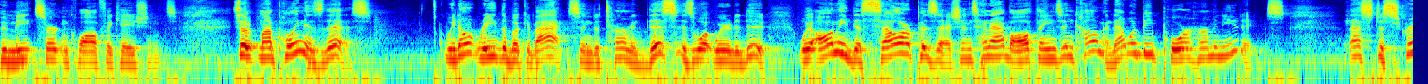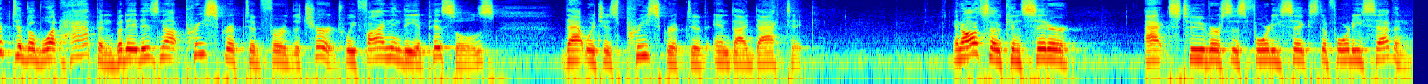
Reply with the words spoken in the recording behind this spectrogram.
who meet certain qualifications. So, my point is this we don't read the book of Acts and determine this is what we're to do. We all need to sell our possessions and have all things in common. That would be poor hermeneutics. That's descriptive of what happened, but it is not prescriptive for the church. We find in the epistles that which is prescriptive and didactic. And also consider Acts 2, verses 46 to 47. It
